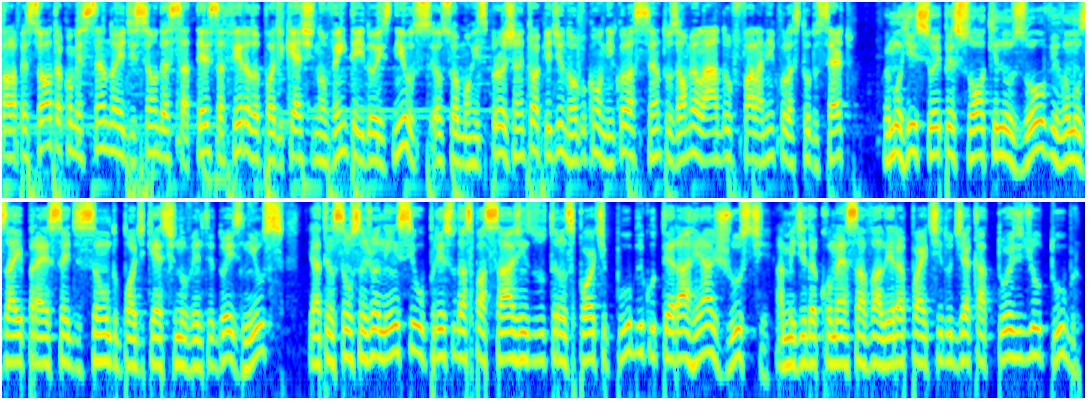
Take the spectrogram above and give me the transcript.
Fala pessoal, tá começando a edição dessa terça-feira do podcast 92 News. Eu sou Morris Projan e tô aqui de novo com o Nicolas Santos ao meu lado. Fala Nicolas, tudo certo? Oi Maurício, oi pessoal que nos ouve, vamos aí para essa edição do podcast 92 News. E atenção sanjonense, o preço das passagens do transporte público terá reajuste. A medida começa a valer a partir do dia 14 de outubro,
